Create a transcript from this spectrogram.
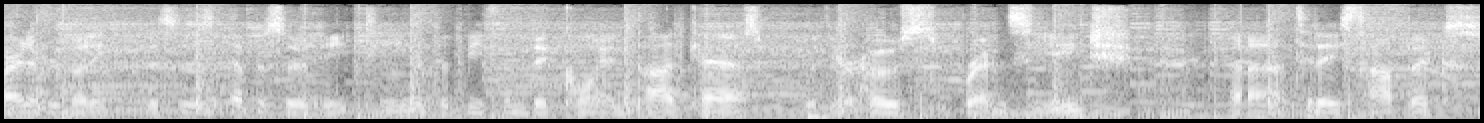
All right, everybody. This is episode 18 of the Beef and Bitcoin podcast with your hosts, Brett and CH. Uh, today's topics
